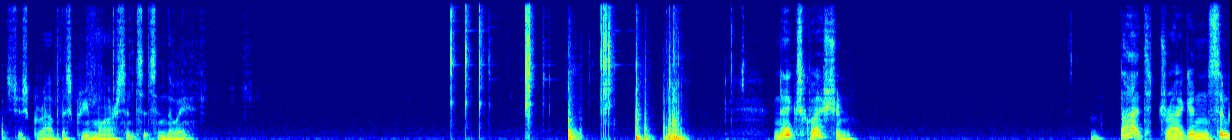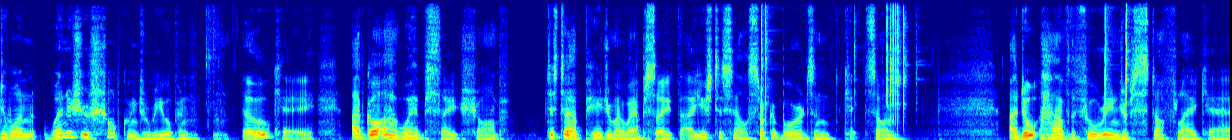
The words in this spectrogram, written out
Let's just grab this green wire since it's in the way. Next question. Bat Dragon 71, when is your shop going to reopen? Okay, I've got a website shop, just a page on my website that I used to sell circuit boards and kits on. I don't have the full range of stuff like uh,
